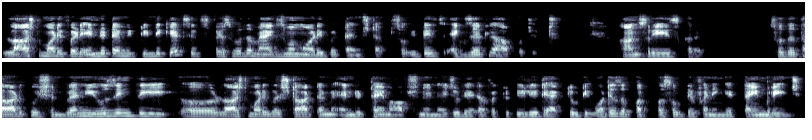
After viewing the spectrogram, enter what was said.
last modified end time it indicates it specifies the maximum modified timestamp. So it is exactly opposite. Answer a is correct so the third question, when using the uh, last modifier start time and end time option in Azure Data Factory delete activity, what is the purpose of defining a time range?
